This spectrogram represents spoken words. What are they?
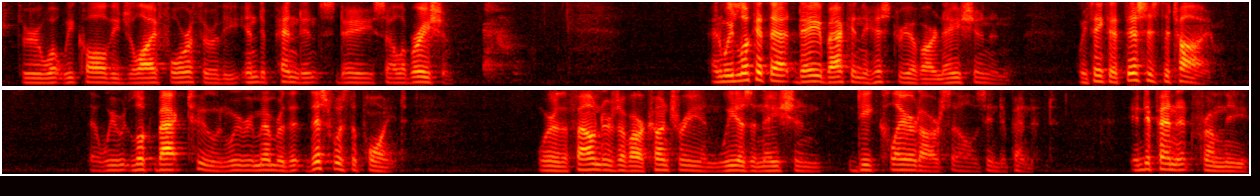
through what we call the July 4th or the Independence Day celebration. And we look at that day back in the history of our nation, and we think that this is the time that we look back to and we remember that this was the point where the founders of our country and we as a nation declared ourselves independent. Independent from the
